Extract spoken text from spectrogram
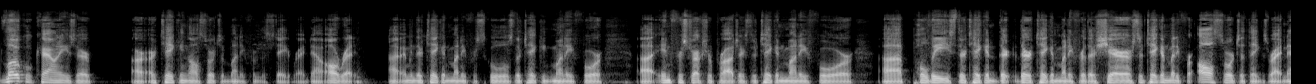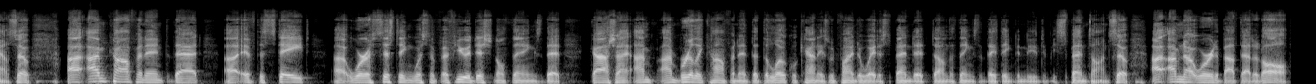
local counties are, are, are taking all sorts of money from the state right now already. I mean, they're taking money for schools. They're taking money for uh, infrastructure projects. They're taking money for uh, police. They're taking they're, they're, taking money for their sheriffs. They're taking money for all sorts of things right now. So uh, I'm confident that uh, if the state uh, were assisting with a few additional things, that gosh, I, am I'm, I'm really confident that the local counties would find a way to spend it on the things that they think need to be spent on. So I, I'm not worried about that at all.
